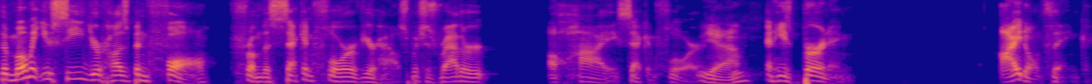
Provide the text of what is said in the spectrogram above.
the moment you see your husband fall from the second floor of your house which is rather a high second floor Yeah. and he's burning, I don't think.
